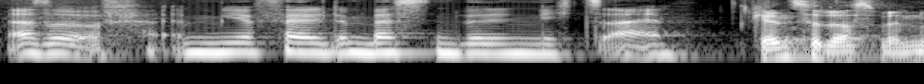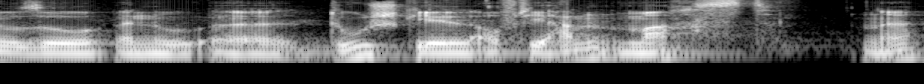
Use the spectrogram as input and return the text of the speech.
Also f- mir fällt im besten Willen nichts ein. Kennst du das, wenn du so, wenn du äh, Duschgel auf die Hand machst, ne?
